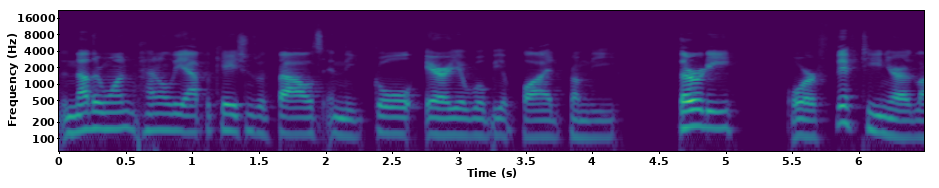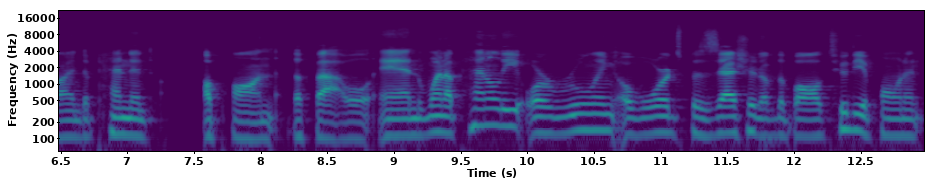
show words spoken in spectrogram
Another one, penalty applications with fouls in the goal area will be applied from the 30 or 15 yard line, dependent upon the foul. And when a penalty or ruling awards possession of the ball to the opponent,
